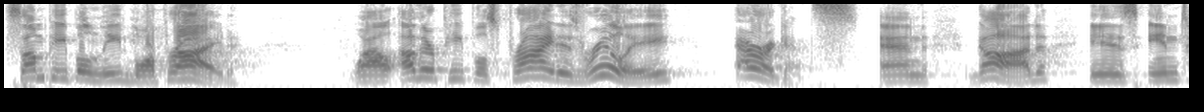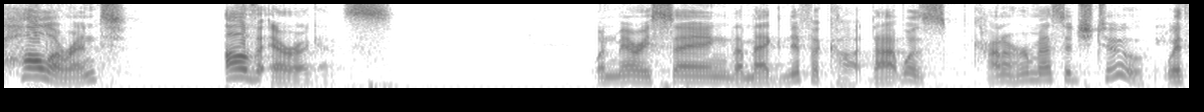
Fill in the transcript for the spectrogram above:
Some people need more pride, while other people's pride is really arrogance. And God is intolerant of arrogance. When Mary sang the Magnificat, that was kind of her message too. With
